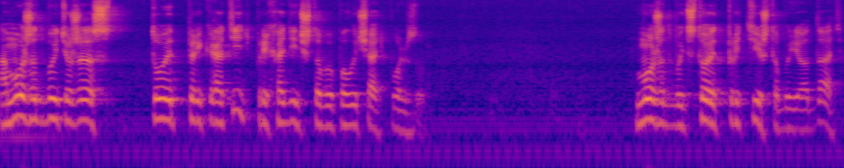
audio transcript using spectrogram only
А может быть, уже стоит прекратить приходить, чтобы получать пользу? Может быть, стоит прийти, чтобы ее отдать.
